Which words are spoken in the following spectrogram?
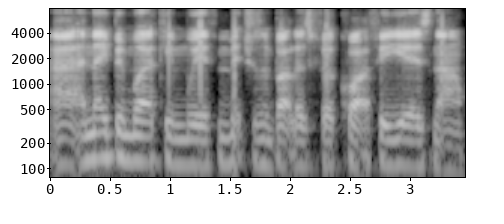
uh, and they've been working with Mitchells and Butlers for quite a few years now.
